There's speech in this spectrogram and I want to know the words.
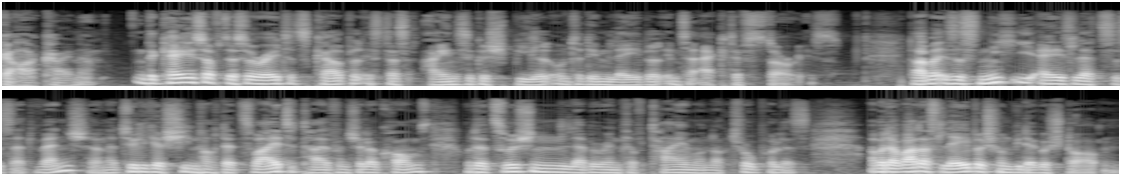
gar keine. The Case of the Serrated Scalpel ist das einzige Spiel unter dem Label Interactive Stories. Dabei ist es nicht EAs letztes Adventure. Natürlich erschien noch der zweite Teil von Sherlock Holmes und dazwischen Labyrinth of Time und Noctropolis. Aber da war das Label schon wieder gestorben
